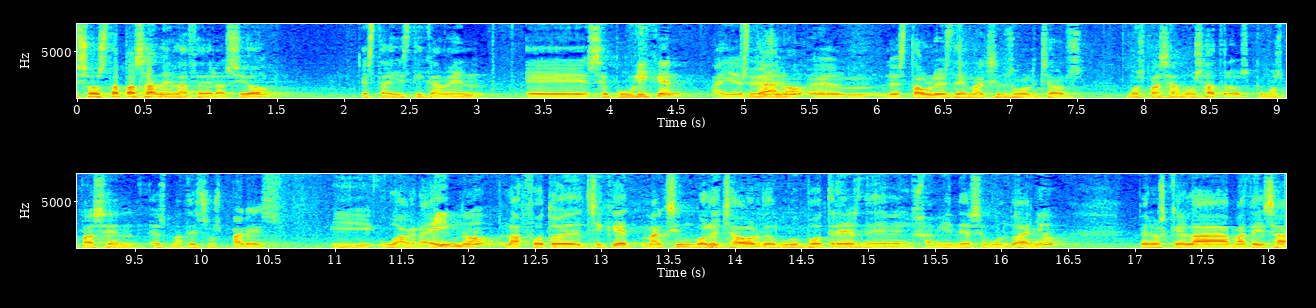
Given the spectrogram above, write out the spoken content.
Això està passant en la federació, estadísticament eh, se publiquen, ahí està, sí, sí. no? El, les taules de màxims golejadors, mos passa a nosaltres, que mos passen els mateixos pares, i ho agraïm, no? La foto del xiquet, màxim golejador del grup 3 de Benjamín de segundo año, però és que la mateixa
